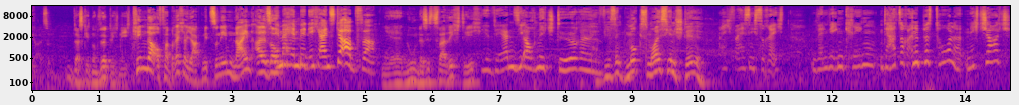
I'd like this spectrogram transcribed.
Ja, also, das geht nun wirklich nicht. Kinder auf Verbrecherjagd mitzunehmen? Nein, also... Immerhin bin ich eins der Opfer. Ja, nun, das ist zwar richtig. Wir werden sie auch nicht stören. Wir sind mucksmäuschenstill. Ich weiß nicht so recht. Und wenn wir ihn kriegen, der hat doch eine Pistole, nicht George?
